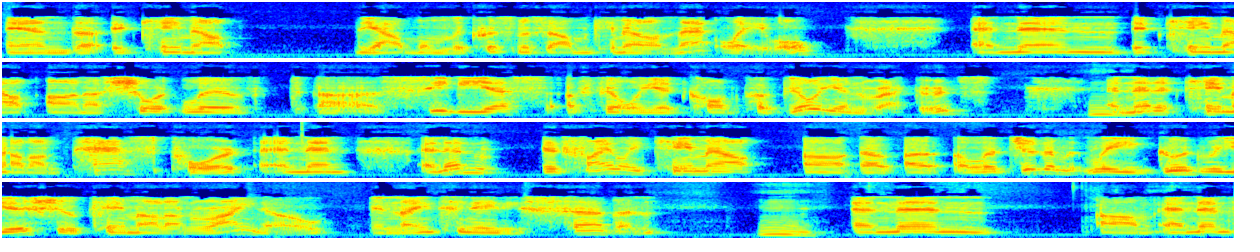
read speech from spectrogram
and uh, it came out. The album, the Christmas album, came out on that label, and then it came out on a short-lived uh, CBS affiliate called Pavilion Records, and then it came out on Passport, and then and then it finally came out. Uh, a- a legitimately good reissue came out on Rhino in 1987, and then um, and then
